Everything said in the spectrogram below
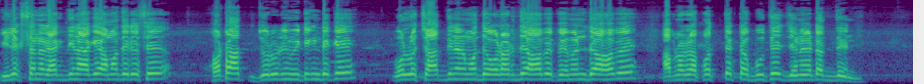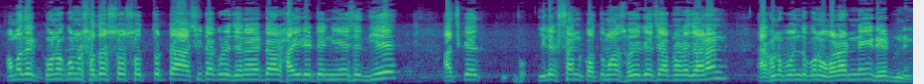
ইলেকশনের একদিন আগে আমাদের এসে হঠাৎ জরুরি মিটিং ডেকে বলল, চার দিনের মধ্যে অর্ডার দেওয়া হবে পেমেন্ট দেওয়া হবে। আপনারা প্রত্যেকটা বুথে জেনারেটার দেন। আমাদের কোনো কোনো সদস্য সত্তরটা, আশিটা করে জেনারেটার হাই রেটে নিয়ে এসে দিয়ে আজকে ইলেকশান কত মাস হয়ে গেছে আপনারা জানেন? এখনও পর্যন্ত কোনো অর্ডার নেই রেট নেই।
